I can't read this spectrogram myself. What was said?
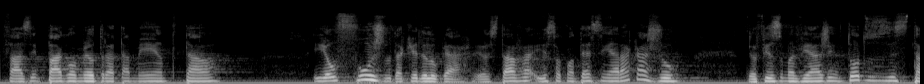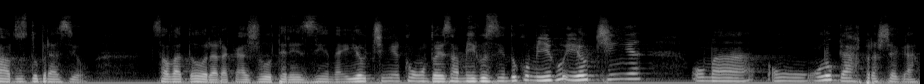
fazem, pagam o meu tratamento, tal. E eu fujo daquele lugar. Eu estava, isso acontece em Aracaju. Eu fiz uma viagem em todos os estados do Brasil. Salvador, Aracaju, Teresina, e eu tinha com dois amigos indo comigo e eu tinha uma, um, um lugar para chegar.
